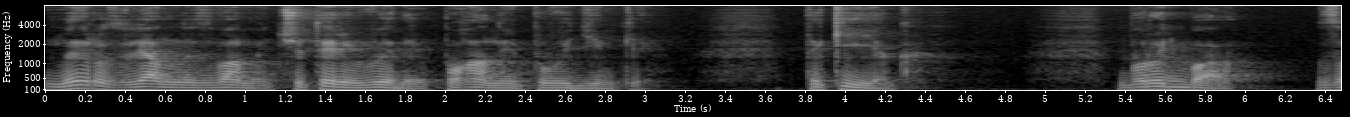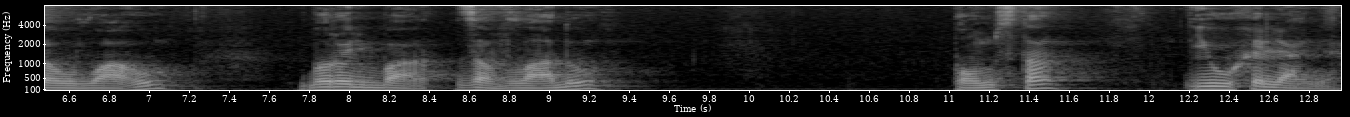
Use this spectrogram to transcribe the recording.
ми розглянули з вами чотири види поганої поведінки, такі як боротьба за увагу, боротьба за владу, помста і ухиляння.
